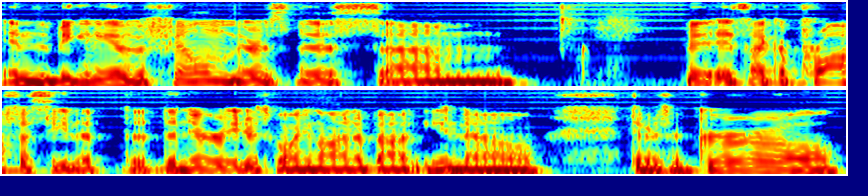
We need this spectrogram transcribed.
in the beginning of the film, there's this. Um, it's like a prophecy that the, the narrator's going on about, you know, there's a girl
